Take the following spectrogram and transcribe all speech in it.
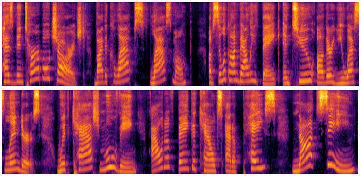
has been turbocharged by the collapse last month of Silicon Valley Bank and two other U.S. lenders, with cash moving out of bank accounts at a pace not seen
